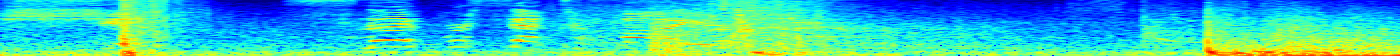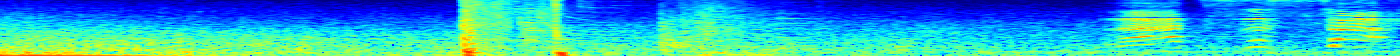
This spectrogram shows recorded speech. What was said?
Shit! Sniper set to fire! That's the stuff!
